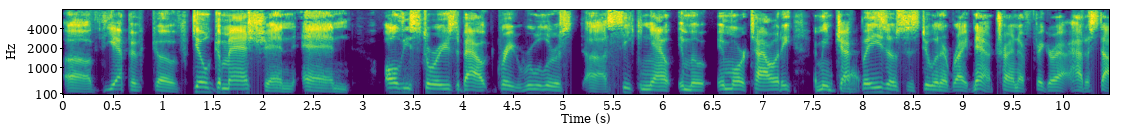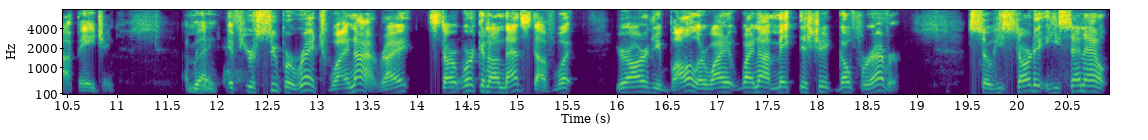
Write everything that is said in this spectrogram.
of the epic of Gilgamesh and and all these stories about great rulers uh, seeking out Im- immortality. I mean, Jeff yes. Bezos is doing it right now, trying to figure out how to stop aging. I mean, right. if you're super rich, why not? Right? Start working on that stuff. What you're already baller. Why why not make this shit go forever? So he started. He sent out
